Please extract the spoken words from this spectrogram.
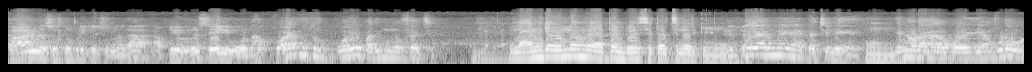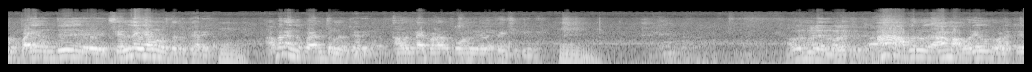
காலில் சுட்டு பிடிக்க சொன்னதா அப்படி ஒரு செய்தி ஓடுது. நான் கோயம்புத்தூருக்கு போய் பதிமூணு வருஷம் ஆச்சு. இல்லை அங்கே உள்ளவங்க யார்ட்டையும் பேசி டச்சில் இருக்கீங்களா? யாருமே டச்சிலேயே. என்னோட என் கூட ஒரு பையன் வந்து செல்லையான்னு ஒருத்தர் இருக்காரு. அவர் அங்க கோயம்புத்தூர்ல இருக்காரு. அவருக்கு நான் இப்ப போனுகளை பேசிக்கிறேன். அவர் மேல வழக்கு இருக்கா? ஆ அவரு ஆமா ஒரே ஒரு வழக்கு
